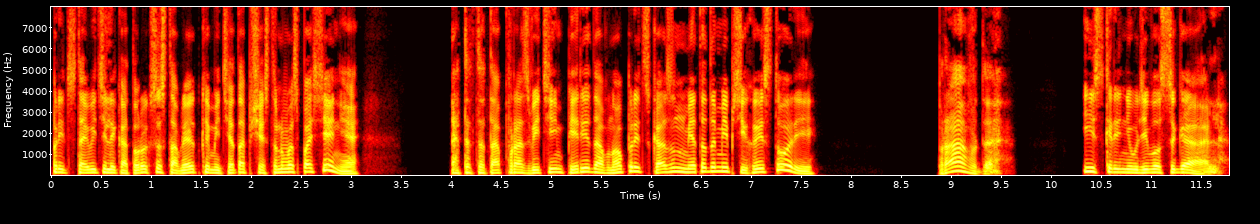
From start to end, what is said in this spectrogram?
представители которых составляют Комитет общественного спасения. Этот этап в развитии империи давно предсказан методами психоистории. «Правда?» — искренне удивился Гааль.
